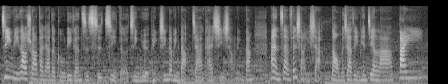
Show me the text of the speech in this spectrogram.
经营频道需要大家的鼓励跟支持，记得订阅品新的频道，加开启小铃铛，按赞分享一下。那我们下次影片见啦，拜。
